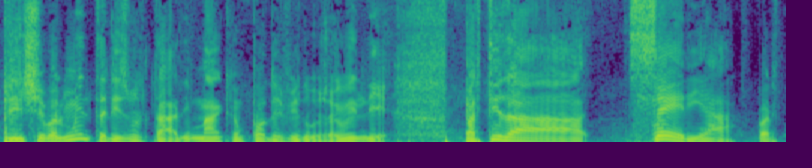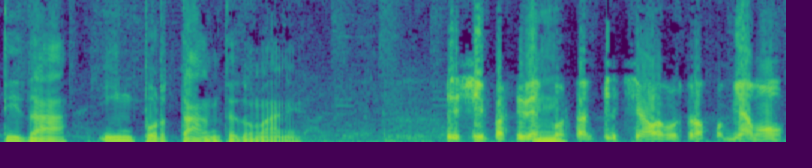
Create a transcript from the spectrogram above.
principalmente risultati ma anche un po' di fiducia. Quindi partita seria, partita importante domani. Sì, sì, partita mm. importantissima, Ora purtroppo abbiamo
